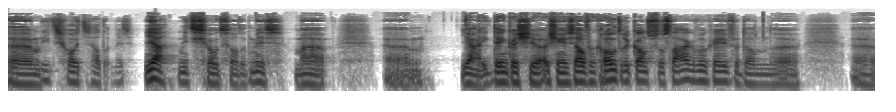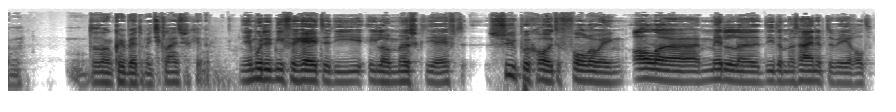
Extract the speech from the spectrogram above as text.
Um, niet schoten is altijd mis. Ja, niet schoten is altijd mis. Maar um, ja, ik denk als je, als je jezelf een grotere kans van slagen wil geven, dan, um, dan kun je beter met iets kleins beginnen. Je moet ook niet vergeten, die Elon Musk die heeft super grote following, alle middelen die er maar zijn op de wereld.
